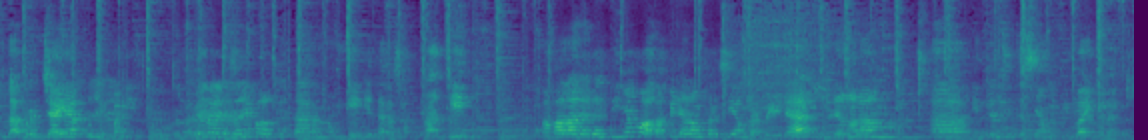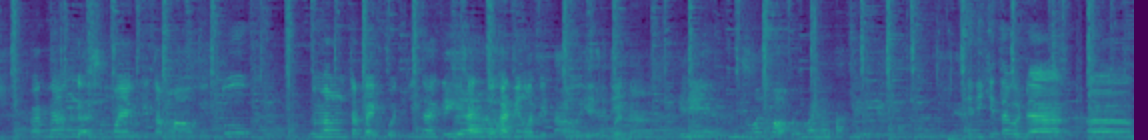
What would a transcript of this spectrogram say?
nggak percaya kutipan itu. betul Tapi pada dasarnya kalau kita renungi, kita resapi lagi, bakal ada gantinya kok, tapi dalam versi yang berbeda, dalam uh, intensitas yang lebih baik lagi. karena nggak semua yang kita mau itu memang terbaik buat kita gitu Iya. kan Tuhan yang lebih tahu ya Iya. jadi Benar. Ini ini semua cuma permainan takdir gitu kok. Jadi kita udah em,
